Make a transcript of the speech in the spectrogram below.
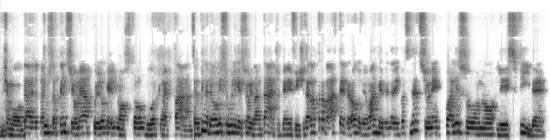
diciamo, dare la giusta attenzione a quello che è il nostro work-life balance. Quindi abbiamo visto quelli che sono i vantaggi, i benefici. Dall'altra parte, però, dobbiamo anche prendere in considerazione quali sono le sfide.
